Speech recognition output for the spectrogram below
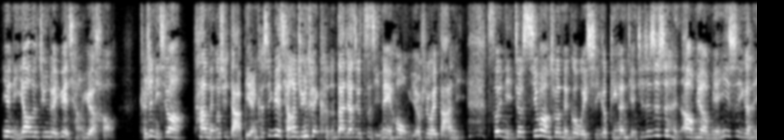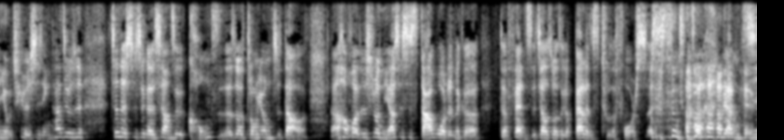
因为你要的军队越强越好。可是你希望他能够去打别人，可是越强的军队，可能大家就自己内讧，也是会打你，所以你就希望说能够维持一个平衡点。其实这是很奥妙，免疫是一个很有趣的事情，它就是真的是这个像这个孔子的这个中庸之道，然后或者是说你要是是 Star Wars 的那个的 fans 叫做这个 balance to the force，两极，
